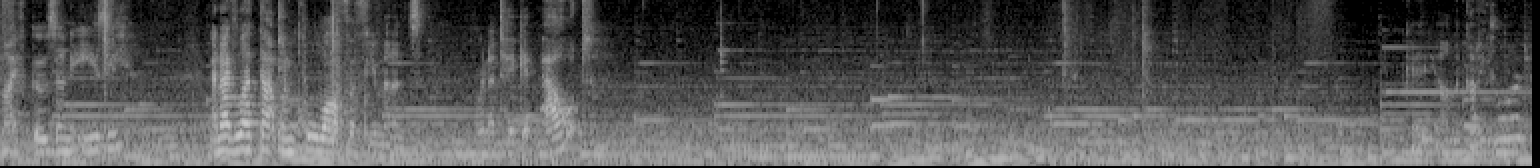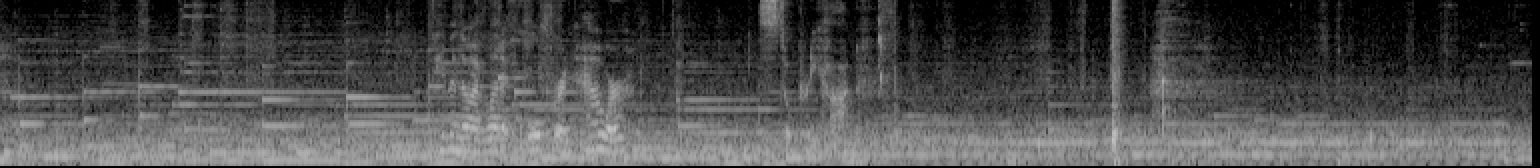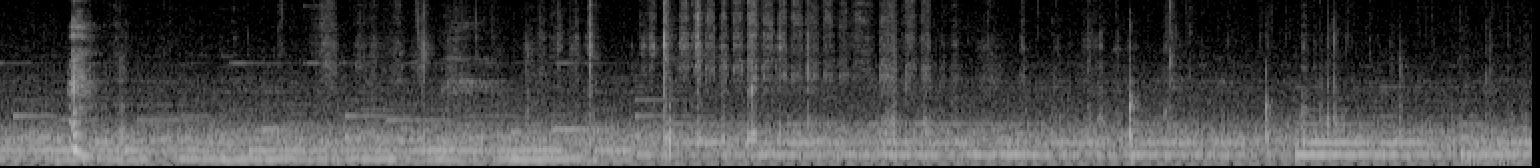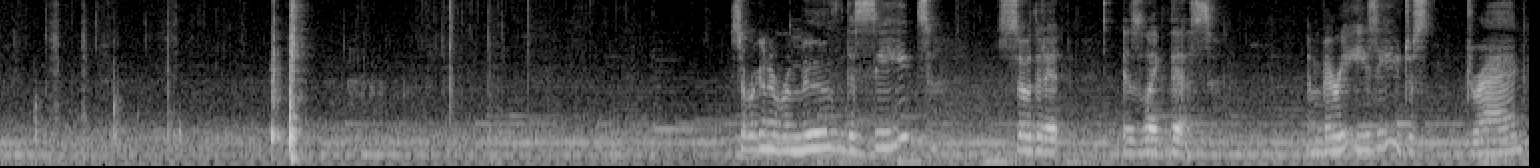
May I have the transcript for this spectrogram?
Knife goes in easy. And I've let that one cool off a few minutes. We're going to take it out. Okay, on the cutting board. Even though I've let it cool for an hour, still pretty hot. So we're gonna remove the seeds so that it is like this. And very easy, you just drag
